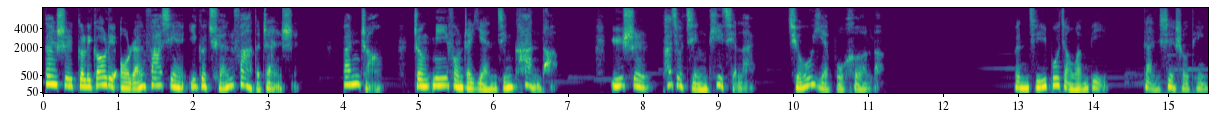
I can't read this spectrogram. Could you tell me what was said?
但是格里高利偶然发现一个全发的战士，班长正眯缝着眼睛看他。于是他就警惕起来，酒也不喝了。本集播讲完毕，感谢收听。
